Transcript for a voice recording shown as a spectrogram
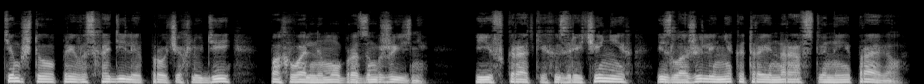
тем, что превосходили прочих людей похвальным образом жизни и в кратких изречениях изложили некоторые нравственные правила.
